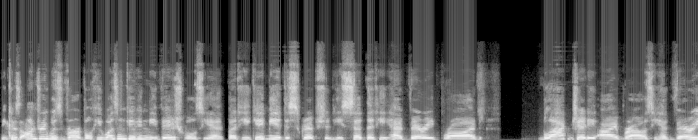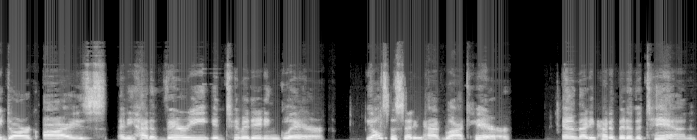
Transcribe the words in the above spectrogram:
because Andre was verbal. He wasn't giving me visuals yet, but he gave me a description. He said that he had very broad black jetty eyebrows. He had very dark eyes, and he had a very intimidating glare. He also said he had black hair and that he had a bit of a tan.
